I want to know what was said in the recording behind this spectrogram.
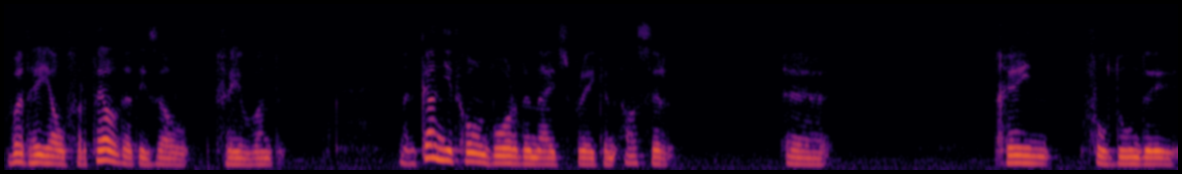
wat hij al vertelt, dat is al veel, want men kan niet gewoon woorden uitspreken als er uh, geen voldoende,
